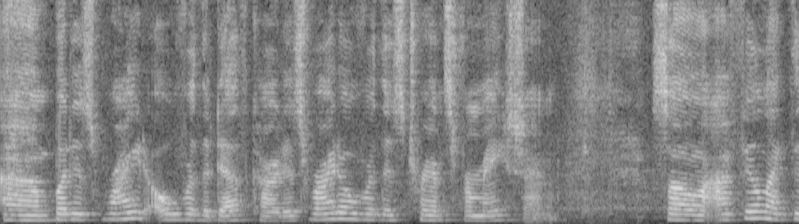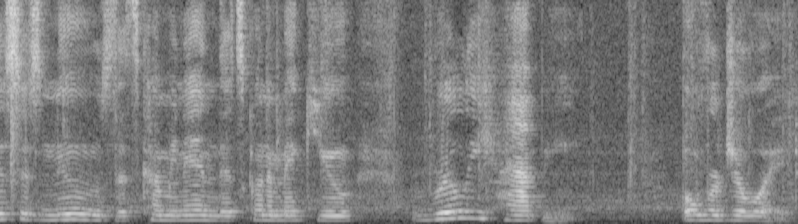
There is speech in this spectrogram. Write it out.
Um, but it's right over the death card. It's right over this transformation. So I feel like this is news that's coming in that's going to make you really happy, overjoyed.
